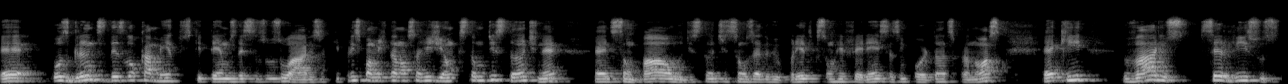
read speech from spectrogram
é os grandes deslocamentos que temos desses usuários aqui, principalmente da nossa região, que estamos distante, né, é, de São Paulo, distante de São José do Rio Preto, que são referências importantes para nós, é que vários serviços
